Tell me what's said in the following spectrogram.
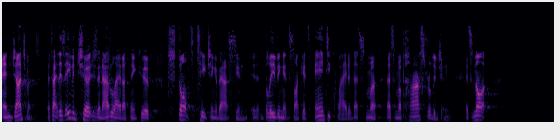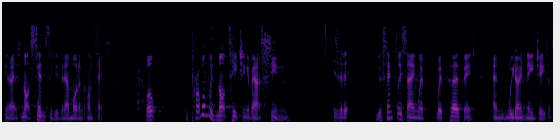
and judgment. In fact, there's even churches in Adelaide, I think, who have stopped teaching about sin, believing it's like it's antiquated. That's from a, that's from a past religion. It's not, you know, it's not sensitive in our modern context. Well, the problem with not teaching about sin is that it, you're essentially saying we're, we're perfect and we don't need Jesus.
